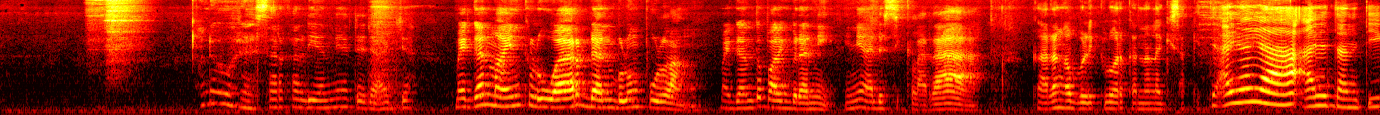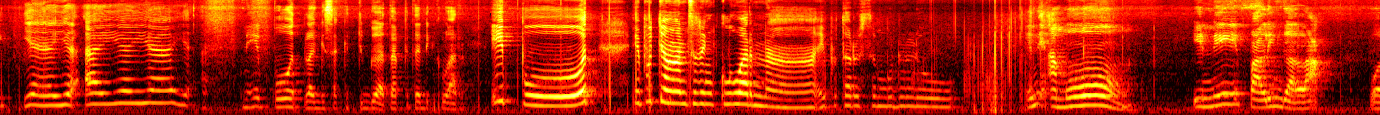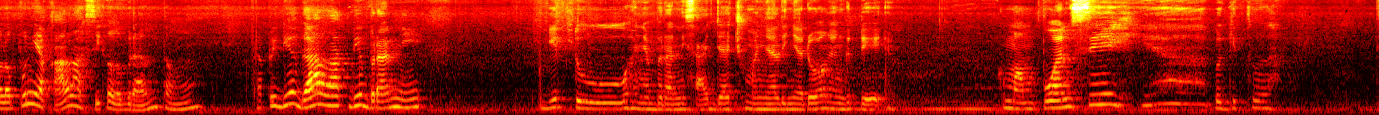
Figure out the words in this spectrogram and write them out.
Aduh, dasar kaliannya ada aja. Megan main keluar dan belum pulang. Megan tuh paling berani. Ini ada si Clara. Clara nggak boleh keluar karena lagi sakit. Ya ayah ya, ayah cantik. Ya ya ayah ya ya. Ini Iput lagi sakit juga tapi tadi keluar. Iput, Iput jangan sering keluar nah. Iput harus sembuh dulu. Ini Amung. Ini paling galak. Walaupun ya kalah sih kalau berantem. Tapi dia galak, dia berani. Gitu, hanya berani saja, cuma nyalinya doang yang gede. Kemampuan sih, ya begitulah.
